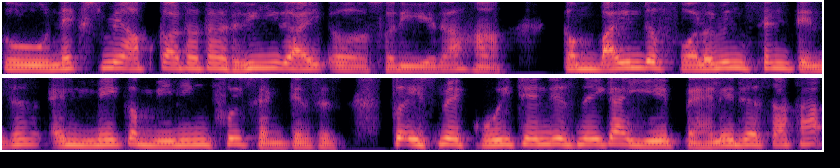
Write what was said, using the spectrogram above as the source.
तो नेक्स्ट में आपका आता था री राइट सॉरी ये रहा हाँ combine the following sentences and make a meaningful sentences तो इसमें कोई चेंजेस नहीं का ये पहले जैसा था,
